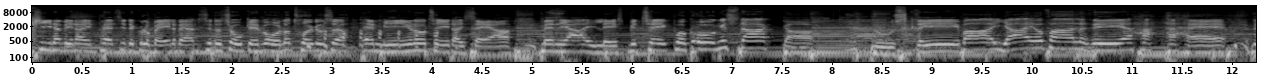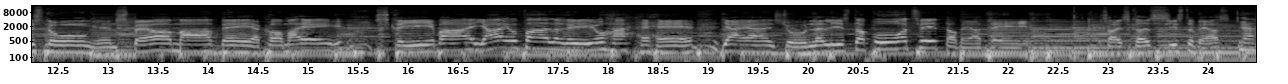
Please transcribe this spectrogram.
Kina vinder indpas i det globale verdenssituation gennem undertrykkelse af minoriteter især. Men jeg har læst mit take på unge snakker. Nu skriver jeg jo falderier, ha ha ha. Hvis nogen spørger mig, hvad jeg kommer af, skriver jeg jo falderier, ha ha ha. Jeg er en journalist, der bruger Twitter hver dag. Jeg skrevet sidste vers. Ja.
